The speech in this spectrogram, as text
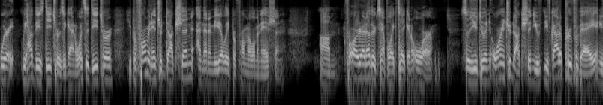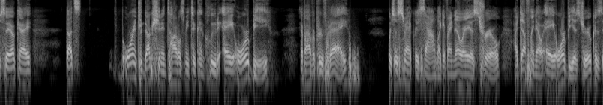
we we have these detours again. What's a detour? You perform an introduction and then immediately perform an elimination. Um, for another example, like take an OR. So you do an OR introduction. You've, you've got a proof of A, and you say, okay, that's OR introduction entitles me to conclude A or B if I have a proof of A, which is semantically sound. Like if I know A is true, I definitely know A or B is true because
